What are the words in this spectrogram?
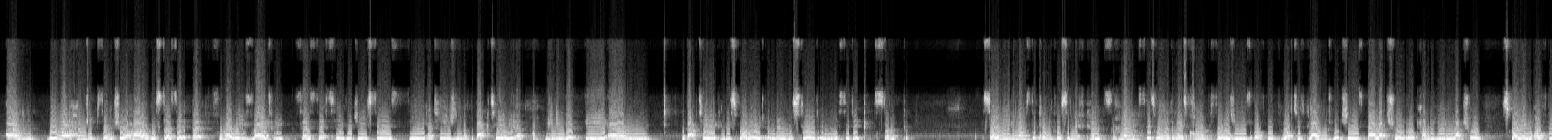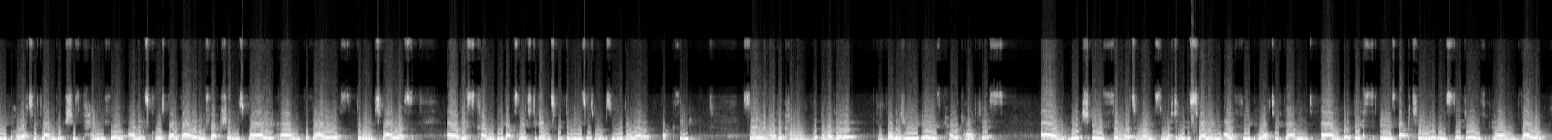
Um, we're not 100% sure how this does it, but from what we've read, it says that it reduces the adhesion of the bacteria, meaning that the um, the bacteria can be swallowed and then destroyed in the acidic stomach. So moving on to the clinical significance, mumps is one of the most common pathologies of the parotid gland, which is bilateral or can be unilateral. swelling of the parotid gland, which is painful, and it's caused by viral infections by um, the virus, the mumps virus. Uh, this can be vaccinated against with the measles, mumps, and rubella vaccine. So another common, another pathology is parotitis, um, which is similar to mumps and that it's swelling of the parotid gland, um, but this is bacterial instead of um, viral.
